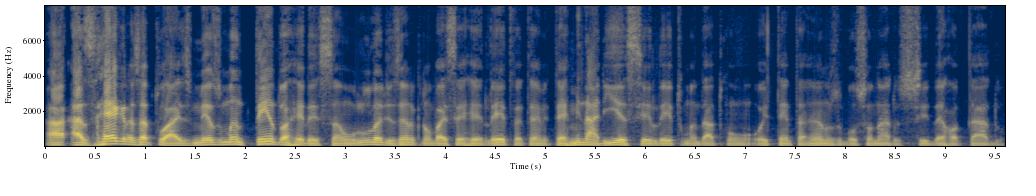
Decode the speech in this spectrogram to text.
a, as regras atuais, mesmo mantendo a reeleição, o Lula dizendo que não vai ser reeleito, vai ter, terminaria ser eleito o mandato com 80 anos, o Bolsonaro, se derrotado,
